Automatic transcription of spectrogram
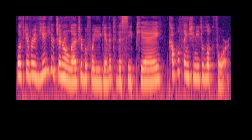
Well, if you review your general ledger before you give it to the CPA, a couple things you need to look for.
